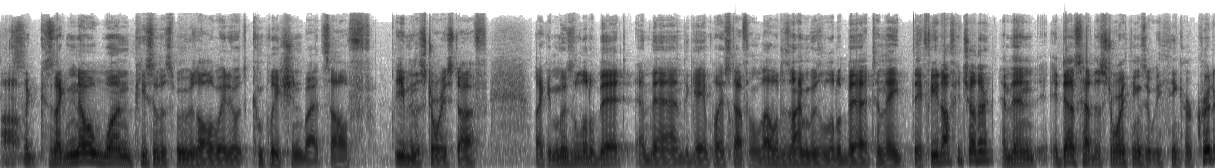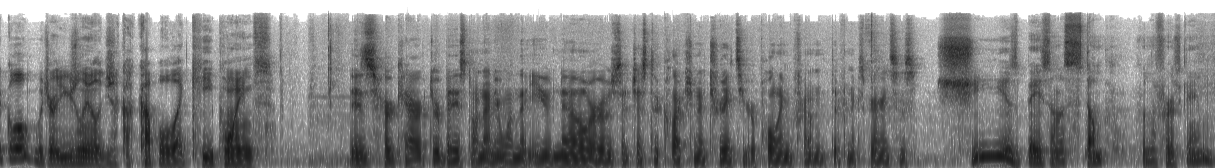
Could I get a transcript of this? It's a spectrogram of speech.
Um, Because like, no one piece of this moves all the way to its completion by itself. Even the story stuff, like it moves a little bit, and then the gameplay stuff and the level design moves a little bit, and they they feed off each other. And then it does have the story things that we think are critical, which are usually only just a couple like key points. Is her character based on anyone that you know, or is it just a collection of traits that you're pulling from different experiences? She is based on a stump from the first game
